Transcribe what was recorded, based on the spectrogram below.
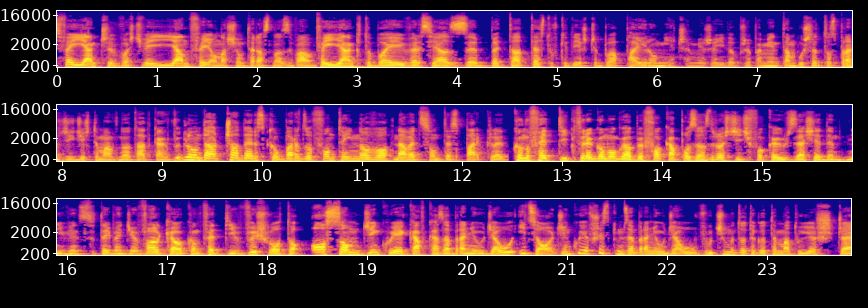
z Fei Yang, czy właściwie Yanfei ona się teraz nazywa. Fei Yang to była jej wersja z beta testów, kiedy jeszcze była pyromieczem, jeżeli dobrze pamiętam. Muszę to sprawdzić, gdzieś to mam w notatkach. Wygląda czadersko, bardzo fontainowo. Nawet są te sparkle konfetti, którego mogłaby Foka pozazdrościć. Foka już za 7 dni, więc tutaj będzie walka o konfetti. Wyszło to awesome. Dziękuję Kawka za branie udziału. I co? Dziękuję wszystkim za branie udziału. Wrócimy do tego tematu jeszcze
